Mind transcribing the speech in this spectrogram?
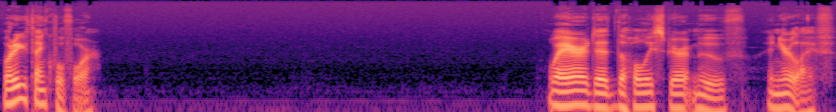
what are you thankful for? Where did the Holy Spirit move in your life?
